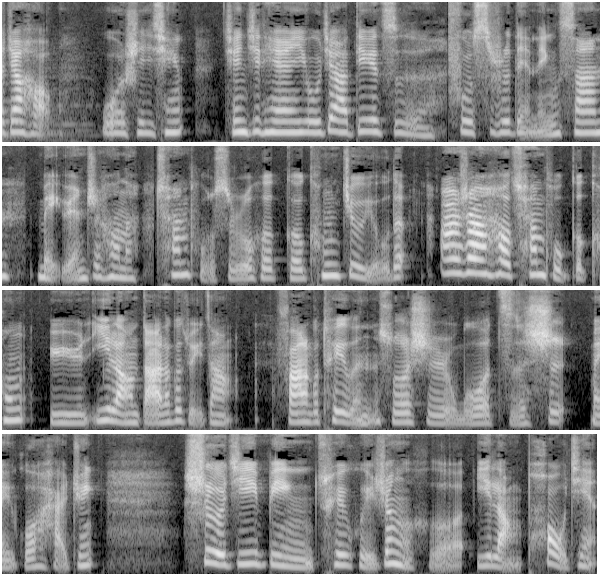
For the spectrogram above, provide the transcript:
大家好，我是易清。前几天油价跌至负四十点零三美元之后呢，川普是如何隔空救油的？二十二号，川普隔空与伊朗打了个嘴仗，发了个推文，说是我指示美国海军射击并摧毁任何伊朗炮舰，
